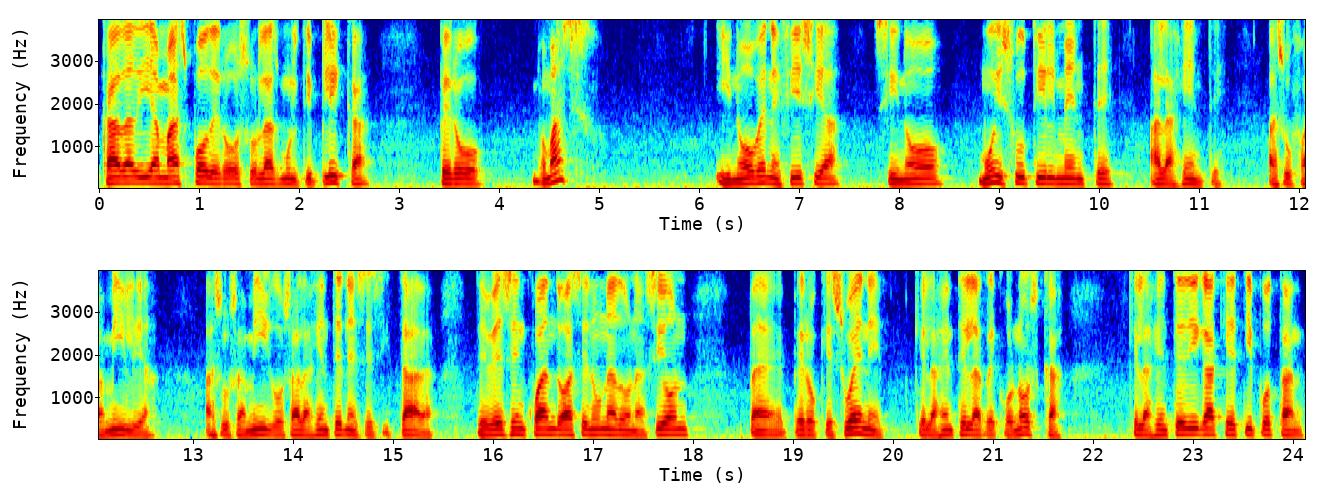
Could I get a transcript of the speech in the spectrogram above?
cada día más poderoso, las multiplica, pero no más. Y no beneficia sino muy sutilmente a la gente, a su familia, a sus amigos, a la gente necesitada. De vez en cuando hacen una donación, pero que suene, que la gente la reconozca, que la gente diga qué tipo tan,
